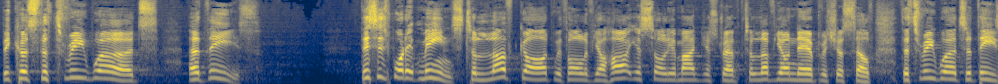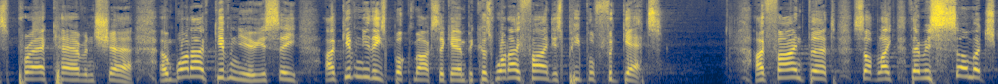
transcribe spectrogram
Because the three words are these this is what it means to love God with all of your heart, your soul, your mind, your strength, to love your neighbor as yourself. The three words are these prayer, care, and share. And what I've given you, you see, I've given you these bookmarks again because what I find is people forget. I find that sort of like there is so much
